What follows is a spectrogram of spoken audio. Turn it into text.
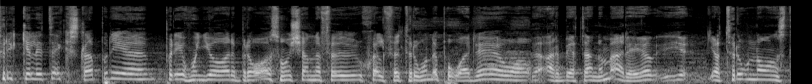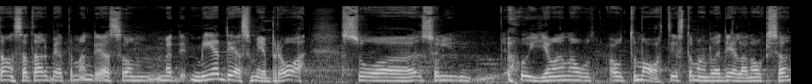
trycka lite extra på det, på det hon gör bra så hon känner för självförtroende på det och arbeta ännu med det. Jag, jag, jag, tror någonstans att arbetar man det som, med, med det som är bra så, så höjer man automatiskt de andra delarna också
